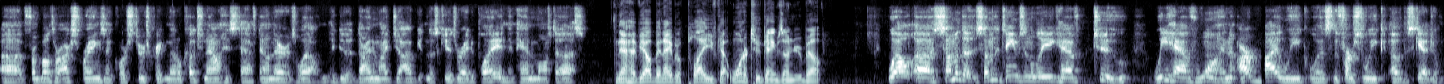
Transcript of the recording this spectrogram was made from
uh, from both Rock Springs and, of course, Stewart's Creek Middle Coach now, his staff down there as well. They do a dynamite job getting those kids ready to play and then hand them off to us. Now, have y'all been able to play? You've got one or two games under your belt. Well, uh, some of the some of the teams in the league have two. We have one. Our bye week was the first week of the schedule,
